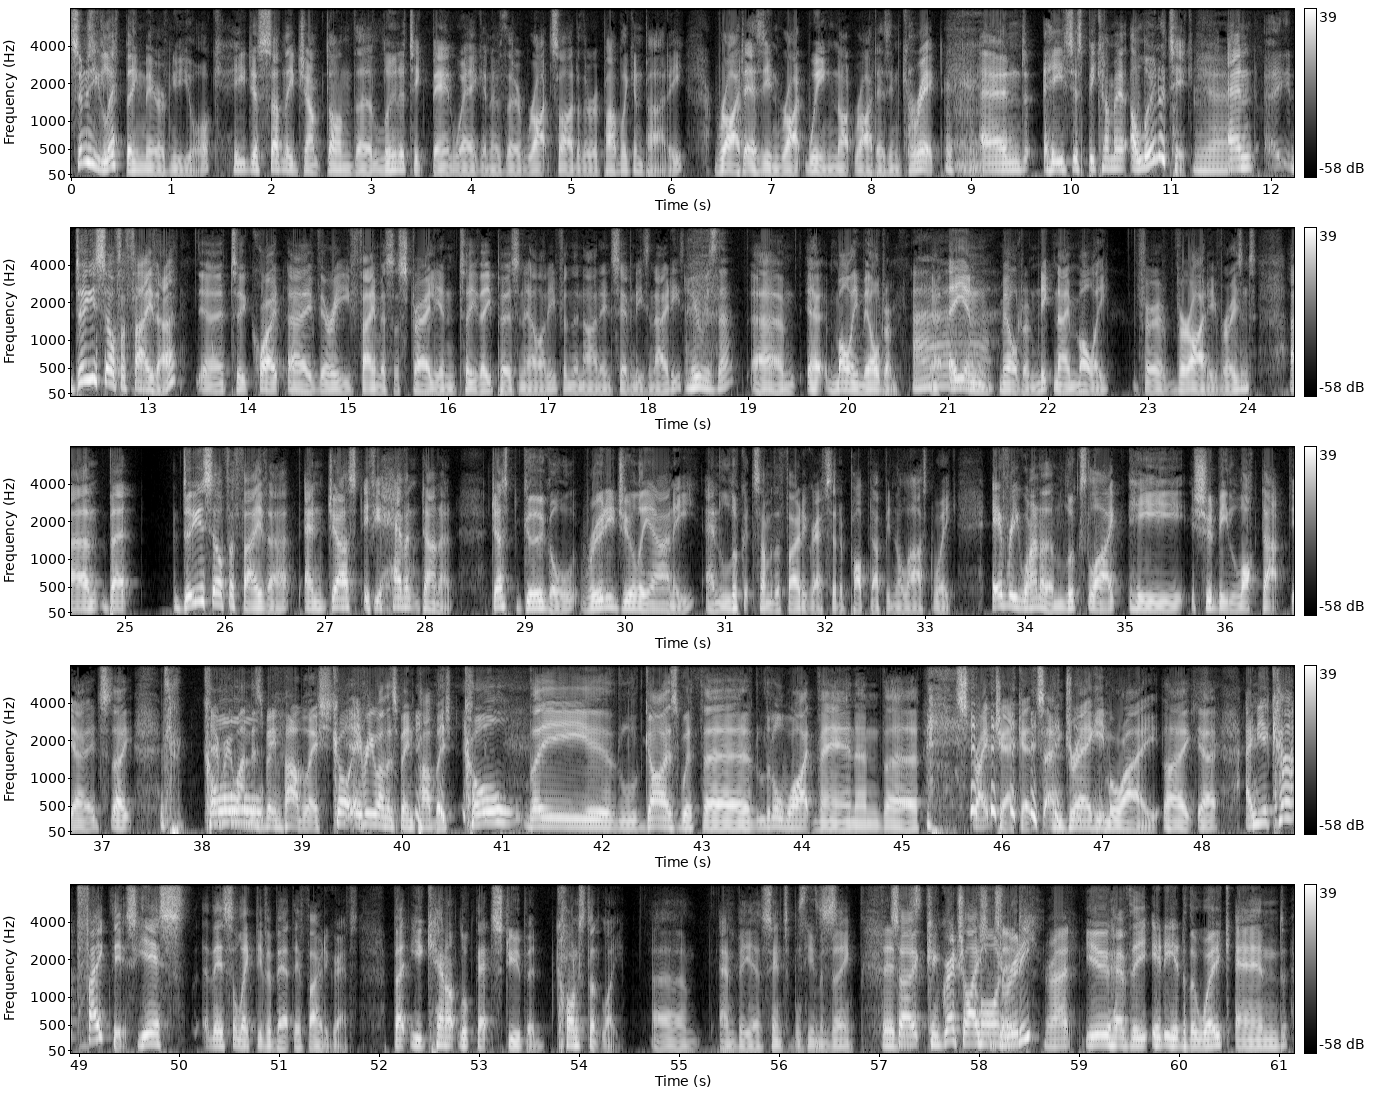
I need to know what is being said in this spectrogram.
As soon as he left being mayor of New York, he just suddenly jumped on the lunatic bandwagon of the right side of the Republican Party, right as in right wing, not right as in correct, and he's just become a, a lunatic. Yeah. And uh, do yourself a favour, uh, to quote a very famous Australian TV personality from the 1970s and 80s, Who was that? um, uh, Molly Meldrum, Ah. uh, Ian Meldrum, nicknamed Molly for a variety of reasons. Um, but do yourself a favour and just, if you haven't done it, just Google Rudy Giuliani and look at some of the photographs that have popped up in the last week. Every one of them looks like he should be locked up. Yeah, it's like. call- Everyone that's been published. Call everyone that's been published. Call the uh, guys with the little white van and the straight jackets and drag him away. Like, uh, and you can't fake this. Yes, they're selective about their photographs, but you cannot look that stupid constantly. Um, and be a sensible human being. they're So, congratulations, cornered, Rudy. right? You have the idiot of the week, and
